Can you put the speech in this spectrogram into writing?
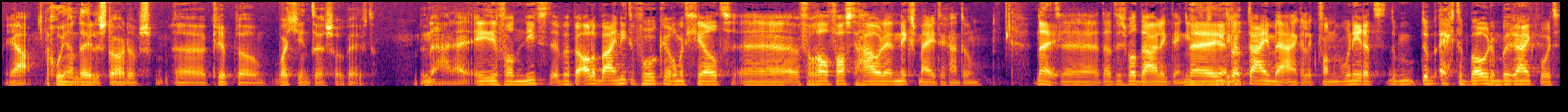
Ja, Goede aandelen, start-ups, eh, crypto, wat je interesse ook heeft. nou, in ieder geval niet. We hebben allebei niet de voorkeur om het geld vooral vast te houden en niks mee te gaan doen. Nee, Dat, eh, dat is wel duidelijk, denk ik. Nee, het is niet te gaan timen eigenlijk van wanneer het de, de echte bodem bereikt wordt.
